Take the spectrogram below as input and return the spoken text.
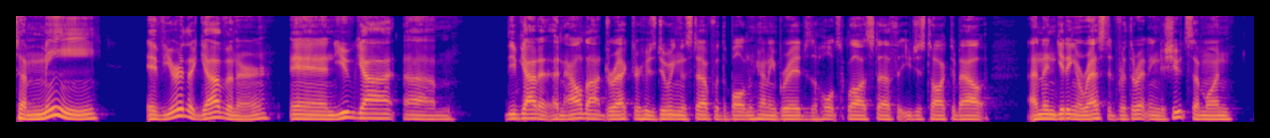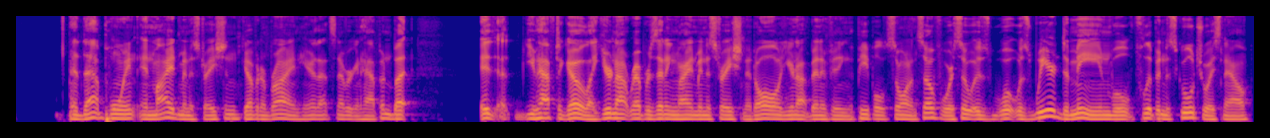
to me, if you're the governor and you've got um, you've got a, an AlDOT director who's doing the stuff with the Baldwin County Bridge, the Holtzclaw stuff that you just talked about, and then getting arrested for threatening to shoot someone. At that point in my administration, Governor Bryan here, that's never going to happen. But it, uh, you have to go. Like you're not representing my administration at all. You're not benefiting the people, so on and so forth. So it was what was weird to me, and we'll flip into school choice now.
